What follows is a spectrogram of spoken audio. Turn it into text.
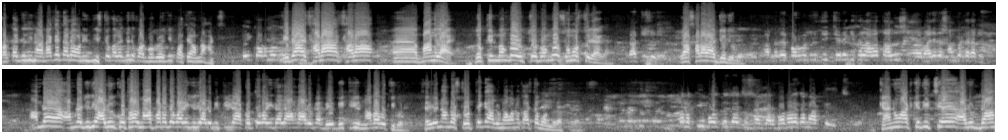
সরকার যদি না ডাকে তাহলে অনির্দিষ্টকালের জন্য কর্মবিরতির পথে আমরা হাঁটছি। এটা ছাড়া সারা বাংলায় দক্ষিণবঙ্গ উত্তরবঙ্গ সমস্ত জায়গায়। রাজ্য জুড়ে? সারা রাজ্য জুড়ে। আপনাদের কর্মবিরতির জেরে কি তাহলে আবার তো আলু বাজারে সংকট দেখা দেবে আমরা আমরা যদি আলু কোথাও না পাঠাতে পারি যদি আলু বিক্রি না করতে পারি তাহলে আমরা আলুটা বিক্রি নামাবো কি করে? সেই জন্য আমরা স্টোর থেকে আলু নামানোর কাজটা বন্ধ রাখতে পারি। কেন কি বলতে চাইছে সরকার? বর্ডারে কেন আটকে দিচ্ছে? কেন আটকে দিচ্ছে? আলুর দাম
